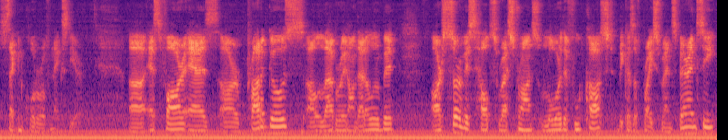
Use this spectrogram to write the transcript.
second quarter of next year. Uh, as far as our product goes, I'll elaborate on that a little bit. Our service helps restaurants lower their food cost because of price transparency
